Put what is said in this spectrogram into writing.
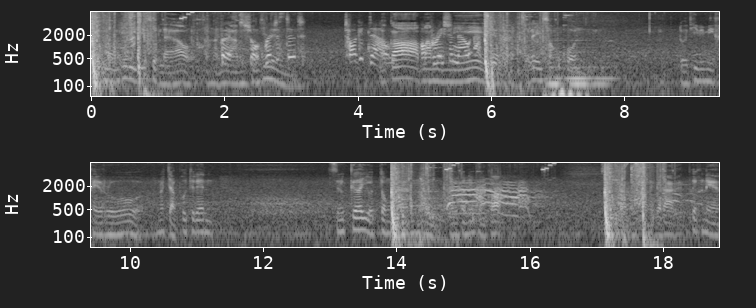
เป็นมุมที่ดีที่สุดแล้วสังหารยาม First คน shot ที่หนึ่ง registered. Target แล้ว down. ก็มามุม Operation now นี้ active. จะได้อีกสองคนโด ยที่ไม่มีใครรู้ นอกจากผู้ที่เล่นสนุกเกอร์อยู่ตรงนั้นแต่ตอนนี้ผมก็สังหารอะไรก็ได้เพื่อคะแนน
